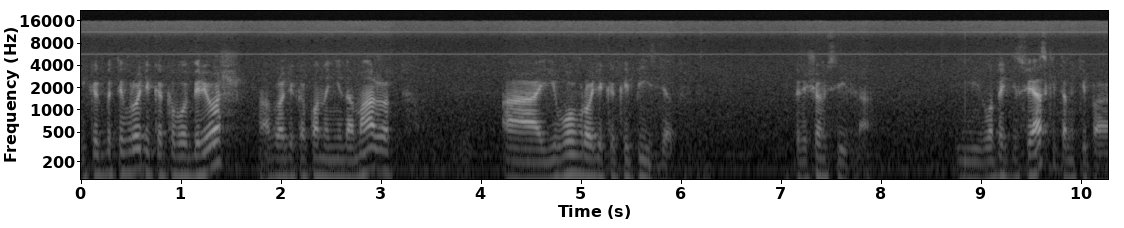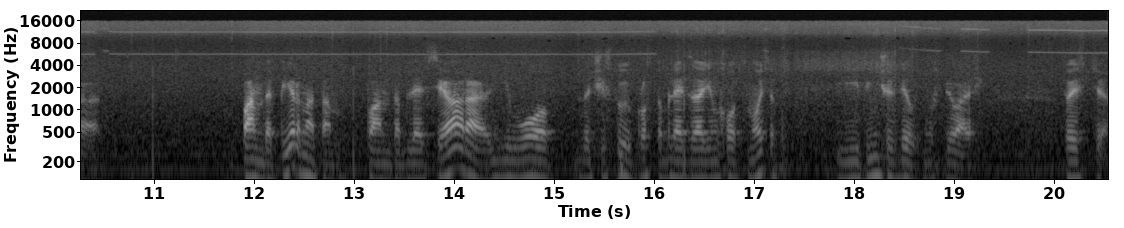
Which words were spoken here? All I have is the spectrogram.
И как бы ты вроде как его берешь, а вроде как он и не дамажит, а его вроде как и пиздят. Причем сильно. И вот эти связки там типа панда Перна, там, панда, блядь, Сиара, его зачастую просто, блядь, за один ход сносят, и ты ничего сделать не успеваешь. То есть, э,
